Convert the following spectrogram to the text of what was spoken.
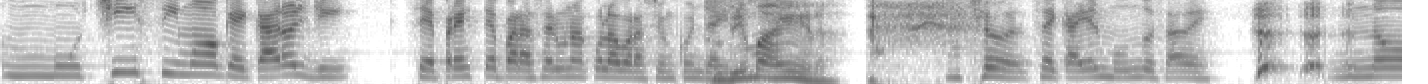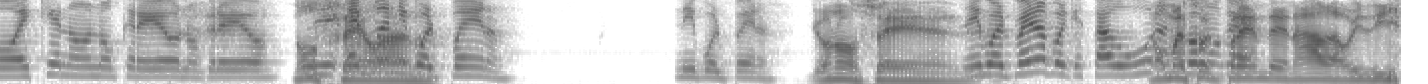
muchísimo que Carol G se preste para hacer una colaboración con ¿Tú te imaginas? Se cae el mundo, ¿sabes? No, es que no, no creo, no creo. No Ni- sé, Es más, ni mano. por pena. Ni por pena. Yo no sé. Ni por pena porque está duro. No me sorprende nada hoy día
